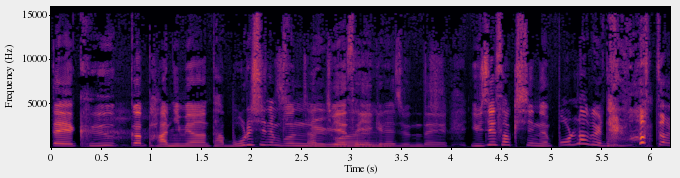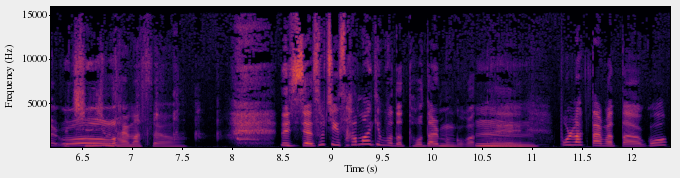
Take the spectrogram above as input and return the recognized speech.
때 그거 반이면 다 모르시는 분을 위해서 저는- 얘기를 해주는데 유재석 씨는 볼락을 닮았다고. 진심 닮았어요. 근데 진짜 솔직히 사마귀보다 더 닮은 것 같아. 음, 볼락 닮았다고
